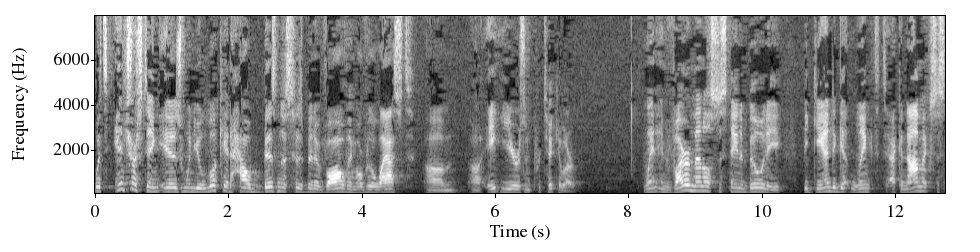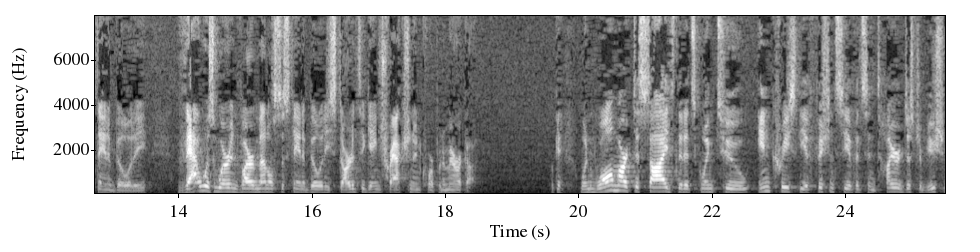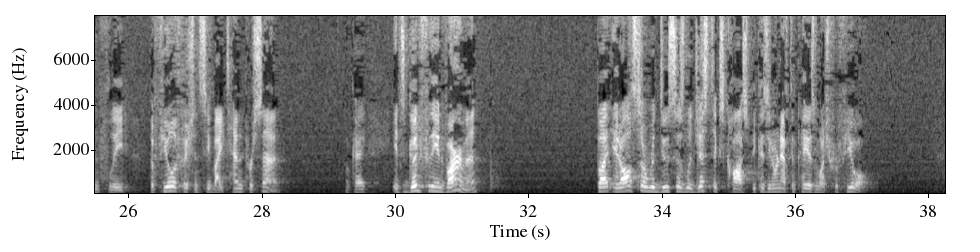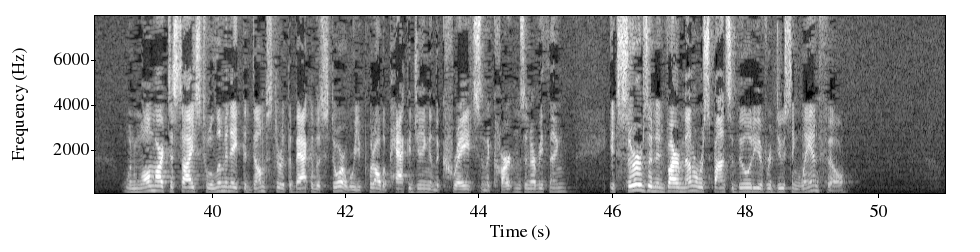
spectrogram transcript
What's interesting is when you look at how business has been evolving over the last um, uh, eight years in particular, when environmental sustainability began to get linked to economic sustainability, that was where environmental sustainability started to gain traction in corporate America. Okay, when Walmart decides that it's going to increase the efficiency of its entire distribution fleet, the fuel efficiency by 10%, okay, it's good for the environment, but it also reduces logistics costs because you don't have to pay as much for fuel when Walmart decides to eliminate the dumpster at the back of the store where you put all the packaging and the crates and the cartons and everything, it serves an environmental responsibility of reducing landfill.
